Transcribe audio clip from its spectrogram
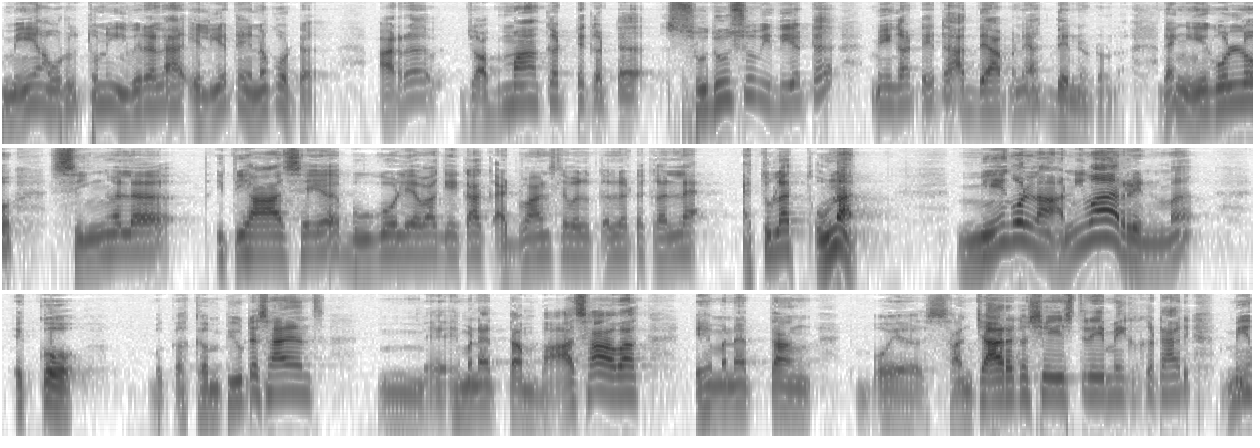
මේ අවුරුත්තුන ඉවරලා එලියට එනකොට අර ජොබ් මාකට් එකට සුදුසු විදියට මේ කටේට අධ්‍යාපනයක් දෙන්නට ඕන. දැන් ඒගොල්ලෝ සිංහල ඉතිහාසය භූගෝලය වගේ එකක් ඇඩ්වාන්ස් ලෙවල් කළට කරලා ඇතුළත් වනත් මේගොල්ල අනිවාර්යෙන්ම එක්කෝ කම්පියුට සයින්ස් එම නැත්තම් භාෂාවක් එහෙම නැත්තං ඔය සංචාරක ශේත්‍රයේ මේකට හරි මේ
